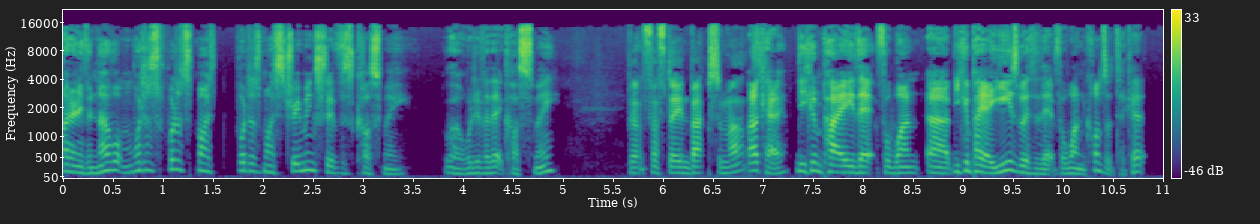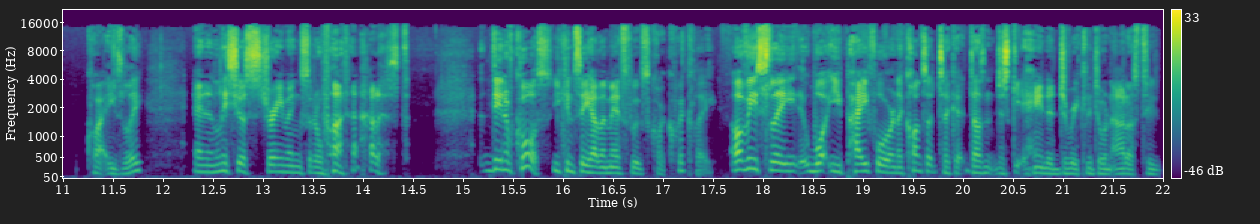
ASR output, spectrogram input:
I don't even know what what is what is my what does my streaming service cost me? Well, whatever that costs me. About fifteen bucks a month. Okay, you can pay that for one. Uh, you can pay a year's worth of that for one concert ticket quite easily, and unless you're streaming sort of one artist, then of course you can see how the maths works quite quickly. Obviously, what you pay for in a concert ticket doesn't just get handed directly to an artist who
